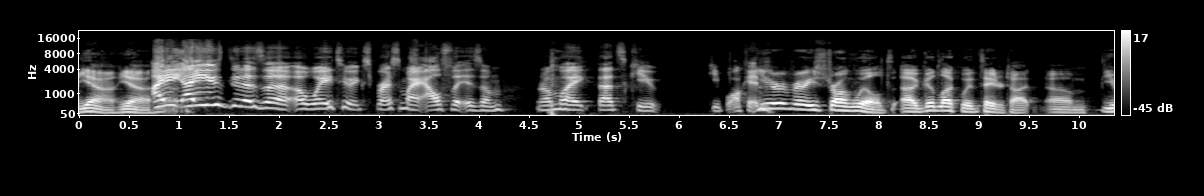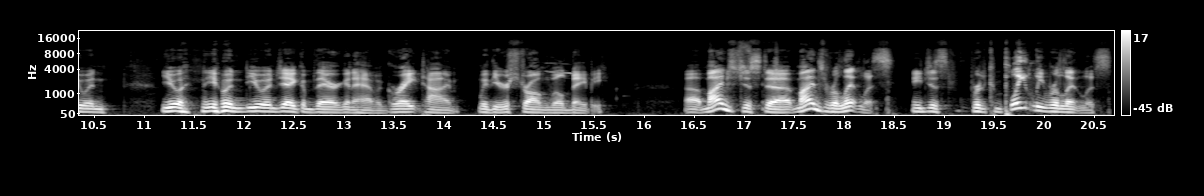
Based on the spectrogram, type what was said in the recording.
Yeah, yeah. I, I used it as a, a way to express my alphaism. And I'm like, that's cute. Keep walking. You're very strong-willed. Uh, good luck with Tater Tot. Um, you and you and you and you and Jacob there are gonna have a great time with your strong-willed baby. Uh, mine's just uh, mine's relentless. He just re- completely relentless.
